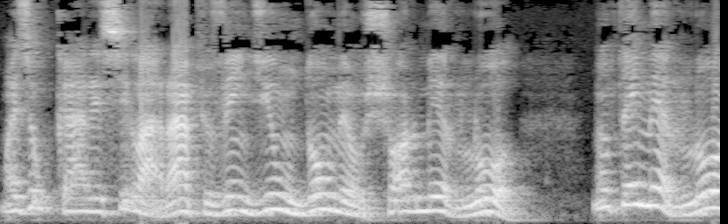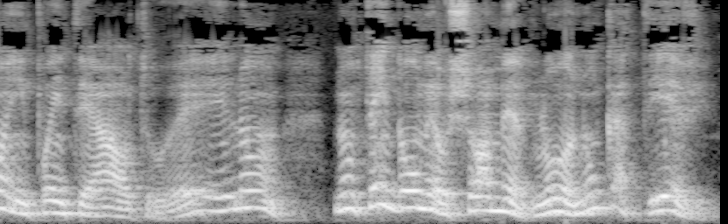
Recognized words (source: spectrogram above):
Mas o cara, esse larápio, vendia um Dom Melchor Merlot, não tem Merlot em Puente Alto. Ele não, não tem Dom Melchor Merlot, nunca teve.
